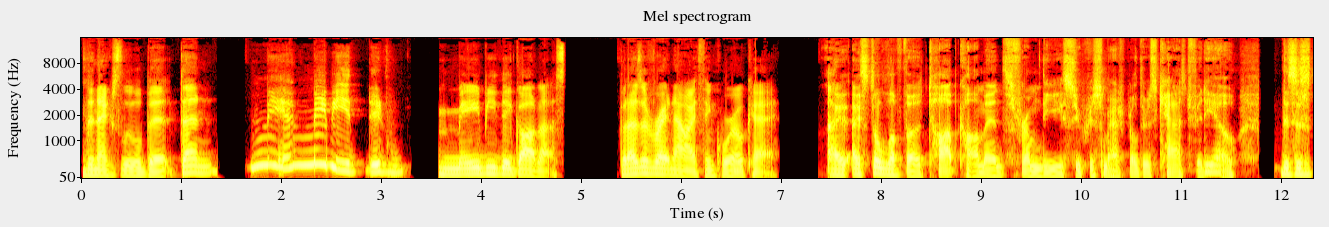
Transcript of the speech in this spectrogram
the next little bit then may- maybe it, it maybe they got us but as of right now i think we're okay I, I still love the top comments from the Super Smash Bros. cast video. This is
